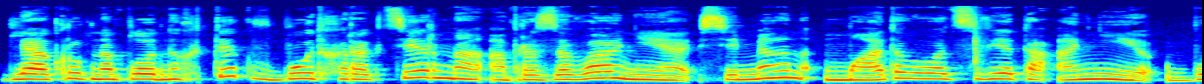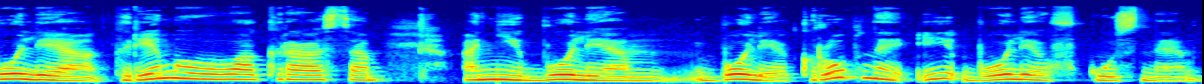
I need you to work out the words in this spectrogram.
Для крупноплодных тыкв будет характерно образование семян матового цвета, они более кремового окраса, они более, более крупные и более вкусные.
